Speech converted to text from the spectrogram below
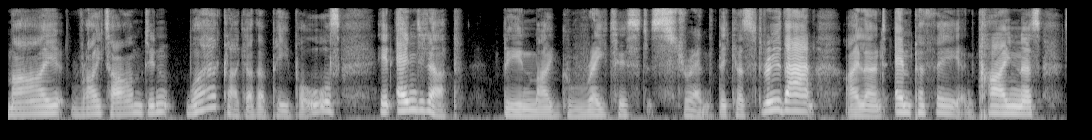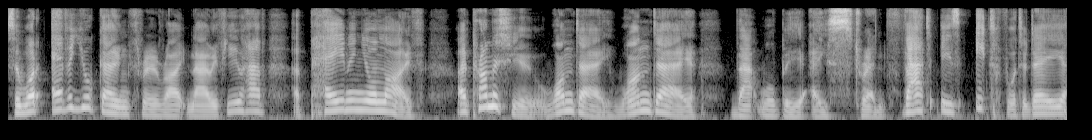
my right arm didn't work like other people's. It ended up being my greatest strength because through that I learned empathy and kindness. So, whatever you're going through right now, if you have a pain in your life, I promise you, one day, one day, that will be a strength. That is it for today.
